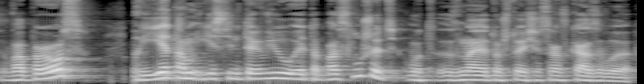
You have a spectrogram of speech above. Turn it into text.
вопрос. При этом, если интервью это послушать, вот зная то, что я сейчас рассказываю,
